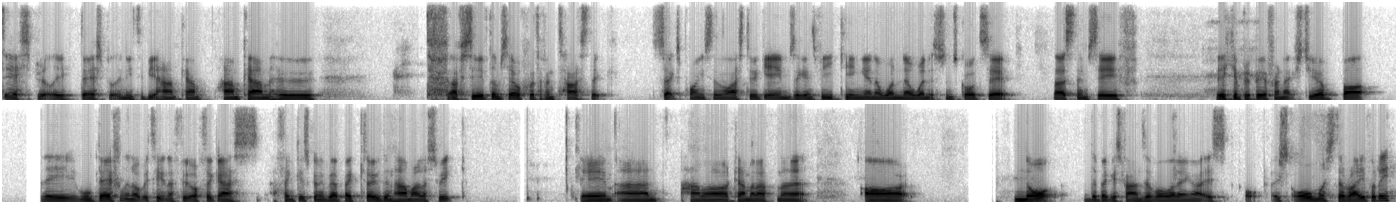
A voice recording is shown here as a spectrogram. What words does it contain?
desperately, desperately need to beat HamKam. HamKam, who have saved themselves with a fantastic six points in the last two games against Viking and a 1 0 win at Strømsgodset. That's them safe. They can prepare for next year, but they will definitely not be taking their foot off the gas. I think it's going to be a big crowd in Hamar this week. Um, and Hamarkameratene are not the biggest fans of Vålerenga. It's, it's almost a rivalry.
